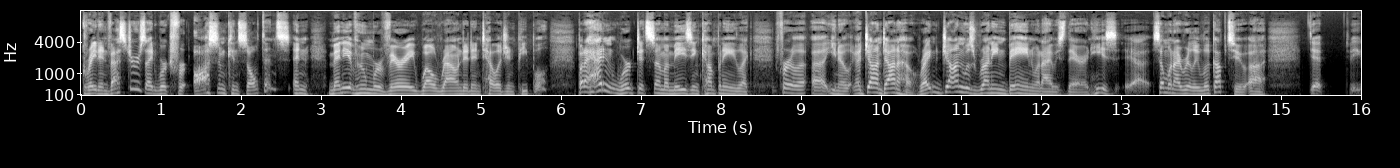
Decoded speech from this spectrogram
great investors. I'd worked for awesome consultants, and many of whom were very well-rounded, intelligent people. But I hadn't worked at some amazing company like for uh, you know like John Donahoe. Right? John was running Bain when I was there, and he's uh, someone I really look up to. Uh, Irv, er,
